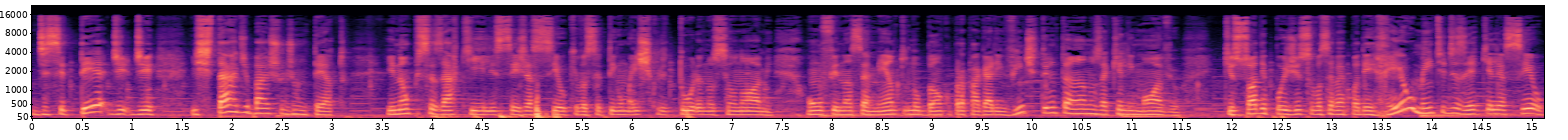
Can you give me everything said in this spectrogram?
de se ter, de, de estar debaixo de um teto e não precisar que ele seja seu, que você tenha uma escritura no seu nome ou um financiamento no banco para pagar em 20, 30 anos aquele imóvel que só depois disso você vai poder realmente dizer que ele é seu.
